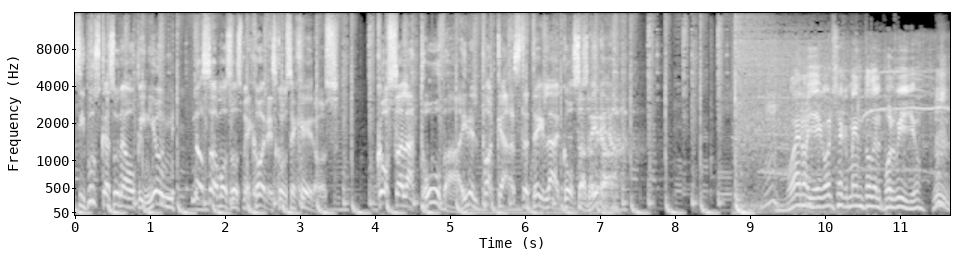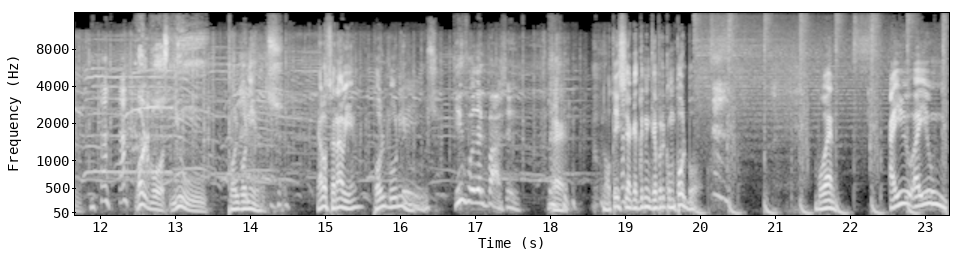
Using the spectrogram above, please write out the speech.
Si buscas una opinión, no somos los mejores consejeros. Gózala toda en el podcast de La Gozadera. Bueno, llegó el segmento del polvillo. Polvos New. Polvo News. Ya lo suena bien. Polvo News. ¿Quién fue del pase? Eh, noticias que tienen que ver con polvo. Bueno, hay, hay un,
